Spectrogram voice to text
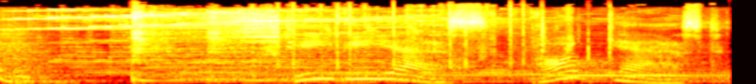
TBS Podcast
